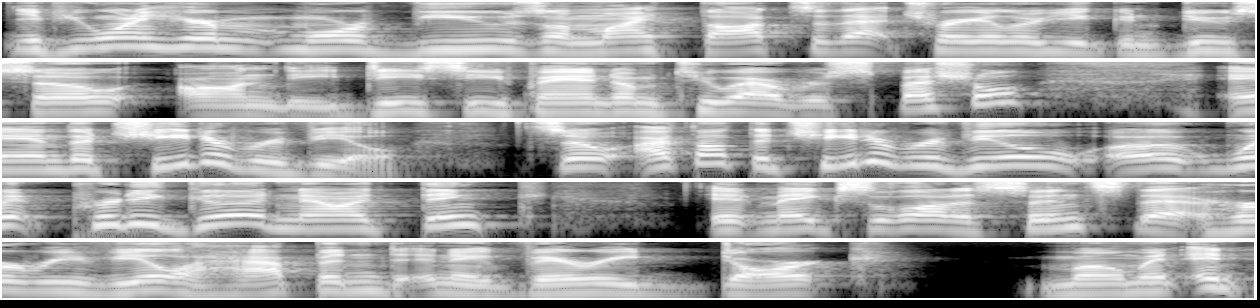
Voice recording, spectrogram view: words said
If you want to hear more views on my thoughts of that trailer, you can do so on the DC Fandom two hours special and the Cheetah reveal. So I thought the Cheetah reveal uh, went pretty good. Now I think it makes a lot of sense that her reveal happened in a very dark moment. And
